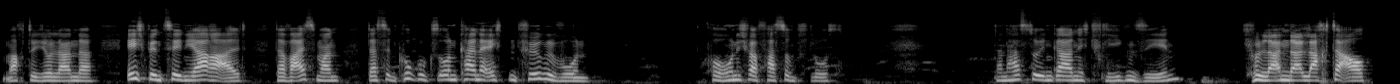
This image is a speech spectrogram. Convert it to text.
machte Jolanda. Ich bin zehn Jahre alt. Da weiß man, dass in Kuckucksohren keine echten Vögel wohnen. Frau Honig war fassungslos. Dann hast du ihn gar nicht fliegen sehen? Jolanda lachte auf.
